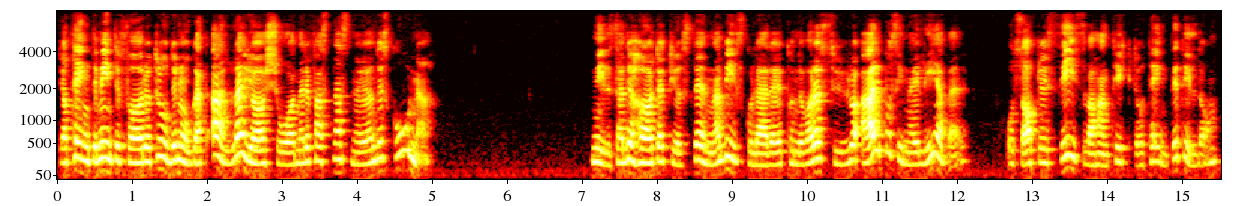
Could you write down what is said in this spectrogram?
Jag tänkte mig inte för och trodde nog att alla gör så när det fastnar snö under skorna. Nils hade hört att just denna bilskollärare kunde vara sur och arg på sina elever och sa precis vad han tyckte och tänkte till dem.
